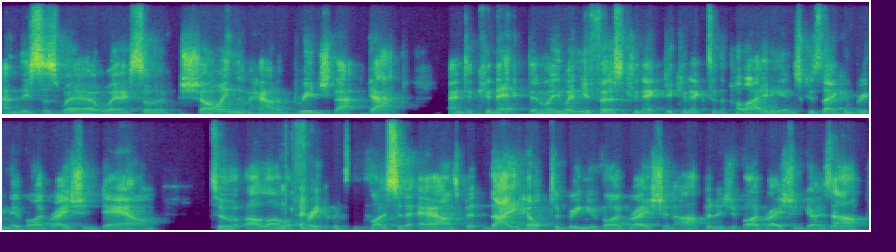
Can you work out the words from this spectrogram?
And this is where we're sort of showing them how to bridge that gap and to connect. And when, when you first connect, you connect to the Pleiadians because they can bring their vibration down to a lower okay. frequency closer to ours, but they help to bring your vibration up. And as your vibration goes up,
